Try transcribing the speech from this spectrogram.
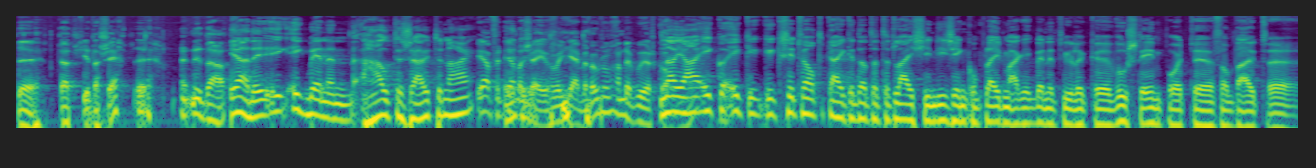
uh, dat je dat zegt, uh, inderdaad. Ja, de, ik, ik ben een houten Zuitenaar. Ja, vertel eens even, want jij bent ook nog aan de beurt Nou ja, ik, ik, ik, ik, zit wel te kijken dat het het lijstje in die zin compleet maakt. Ik ben natuurlijk uh, woeste import van, buiten,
